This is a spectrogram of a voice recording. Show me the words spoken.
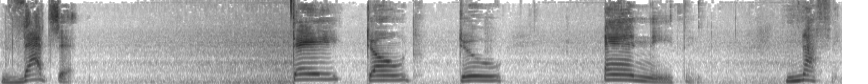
That's it. They don't do anything. Nothing.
